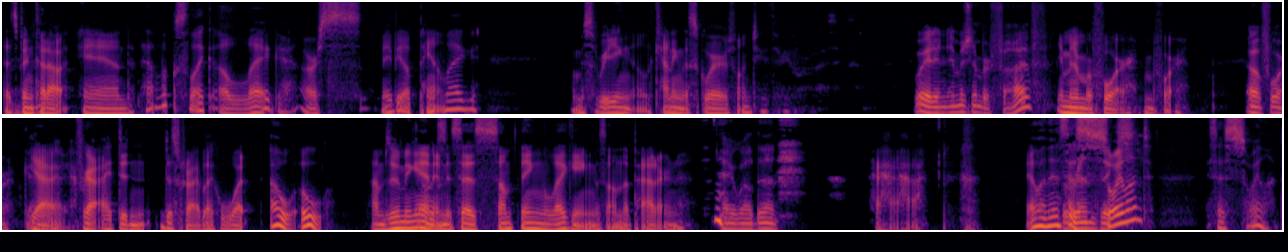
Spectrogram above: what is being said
that's been cut out, and that looks like a leg or maybe a pant leg. I'm just reading, counting the squares. One, two, three, four, five, six. Wait, in image number five? Image number four. Number four. Oh, four. Got yeah, it. I forgot. I didn't describe like what. Oh, oh, I'm zooming in, it's- and it says something leggings on the pattern. Hey, well done. Ha ha ha. Oh, and then it says Forensics. Soylent. It says Soylent.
